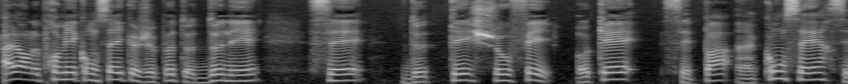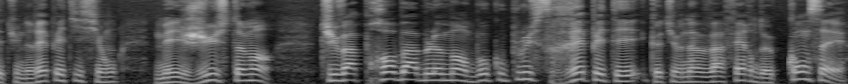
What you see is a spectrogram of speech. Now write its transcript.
Alors le premier conseil que je peux te donner, c'est de t'échauffer. Ok, c'est pas un concert, c'est une répétition. Mais justement, tu vas probablement beaucoup plus répéter que tu ne vas faire de concerts.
